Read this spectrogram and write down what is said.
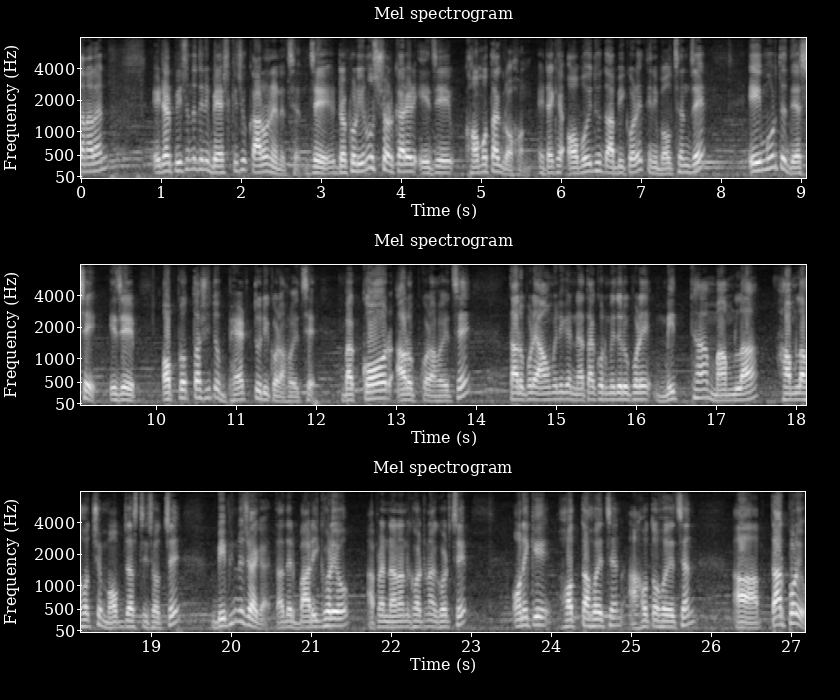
জানালেন? এটার পিছনে তিনি বেশ কিছু কারণ এনেছেন যে ডক্টর ইউনুস সরকারের এই যে ক্ষমতা গ্রহণ, এটাকে অবৈধ দাবি করে তিনি বলছেন যে এই মুহূর্তে দেশে এই যে অপ্রত্যাশিত ভ্যাট তৈরি করা হয়েছে বা কর আরোপ করা হয়েছে। তার উপরে আওয়ামী লীগের নেতাকর্মীদের উপরে মিথ্যা মামলা, হামলা হচ্ছে মব জাস্টিস হচ্ছে। বিভিন্ন জায়গায় তাদের বাড়িঘরেও আপনার নানান ঘটনা ঘটছে। অনেকে হত্যা হয়েছেন, আহত হয়েছেন। তারপরেও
